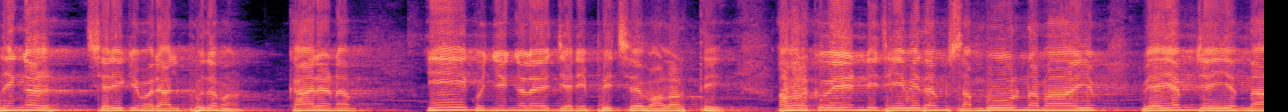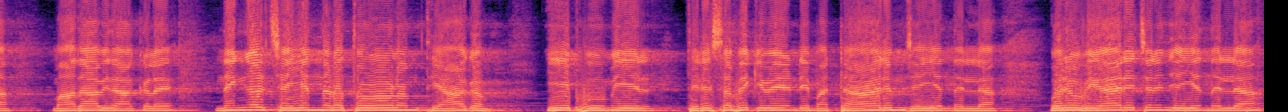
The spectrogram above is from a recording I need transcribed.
നിങ്ങൾ ശരിക്കും ഒരു അത്ഭുതമാണ്. കാരണം ഈ കുഞ്ഞുങ്ങളെ ജനിപ്പിച്ച് വളർത്തി അവർക്ക് വേണ്ടി ജീവിതം സമ്പൂർണമായും വ്യയം ചെയ്യുന്ന മാതാപിതാക്കളെ നിങ്ങൾ ചെയ്യുന്നിടത്തോളം ത്യാഗം ഈ ഭൂമിയിൽ തിരുസഭയ്ക്ക് വേണ്ടി മറ്റാരും ചെയ്യുന്നില്ല ഒരു വികാരിച്ചനും ചെയ്യുന്നില്ല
